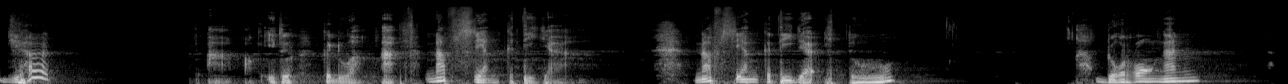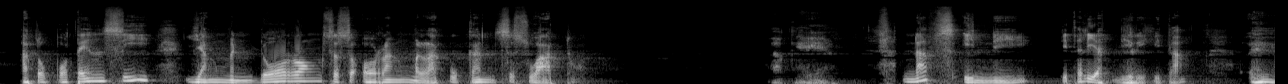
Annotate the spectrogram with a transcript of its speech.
jihad. Ah, oke, itu kedua. Ah, nafs yang ketiga. Nafs yang ketiga itu dorongan atau potensi yang mendorong seseorang melakukan sesuatu. Oke. Nafs ini kita lihat diri kita. Eh,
